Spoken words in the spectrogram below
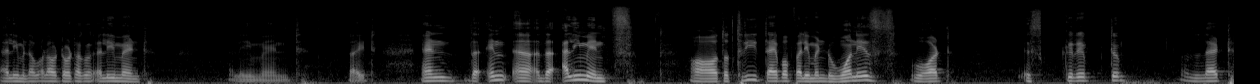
element about what element element right? And the in uh, the elements uh, the three type of element one is what? Script let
